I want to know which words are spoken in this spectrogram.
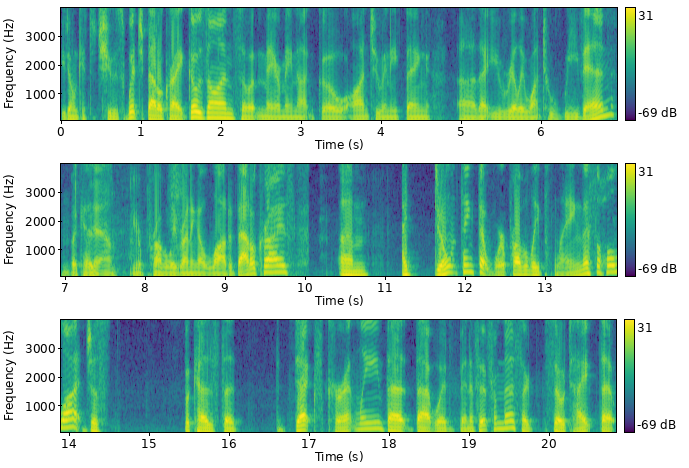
You don't get to choose which battle cry it goes on, so it may or may not go on to anything uh, that you really want to weave in because Yeah. you're probably running a lot of battle cries. Um, I don't think that we're probably playing this a whole lot, just because the, the decks currently that that would benefit from this are so tight that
